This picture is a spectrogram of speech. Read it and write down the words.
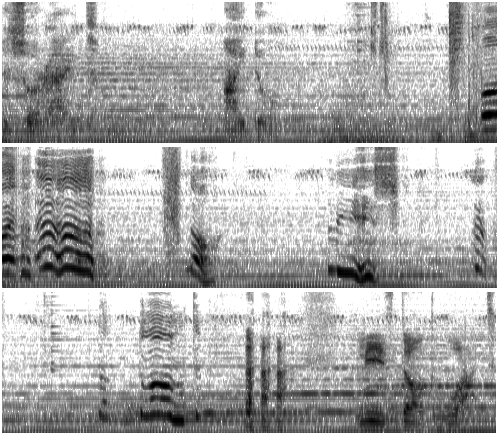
It's all right. I do. Uh, uh, no. Please. No, don't. Please don't what?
